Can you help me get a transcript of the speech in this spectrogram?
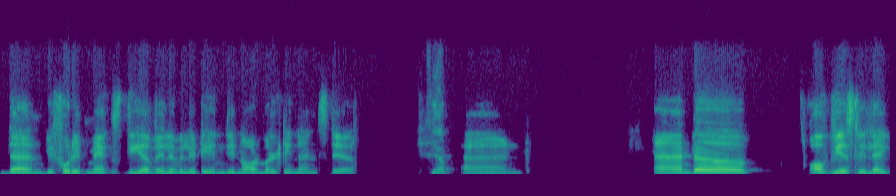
than before it makes the availability in the normal tenants there. Yep. And and uh, obviously like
